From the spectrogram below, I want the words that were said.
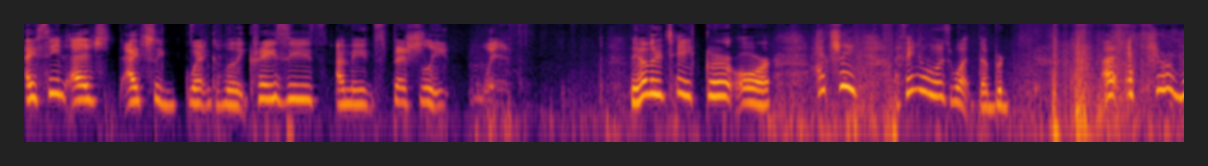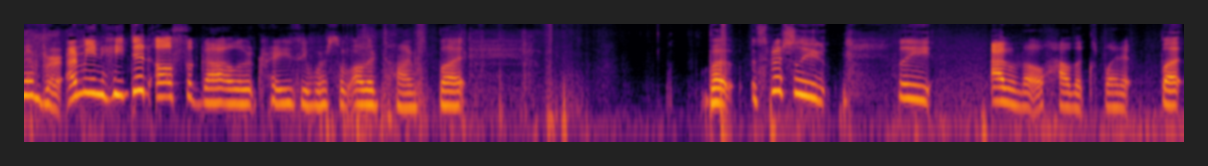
I seen Edge actually went completely crazy. I mean, especially with the Undertaker, or actually, I think it was what the. I, I can't remember. I mean, he did also got a little crazy for some other times, but but especially, I don't know how to explain it, but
